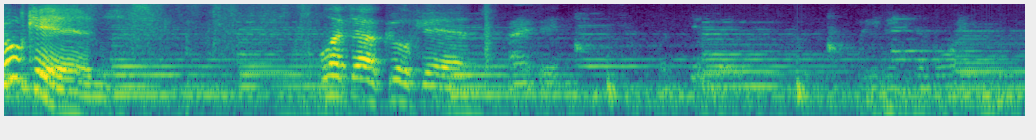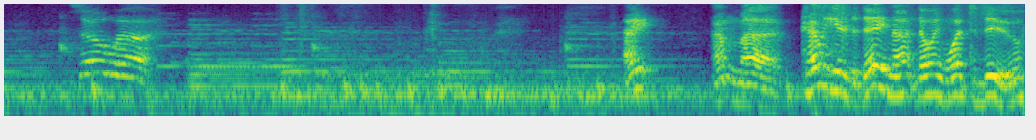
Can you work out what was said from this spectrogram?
Cool kids. What's up, cool kids? Hi, baby. So, uh, I, I'm uh, coming here today not knowing what to do.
